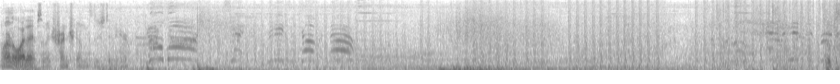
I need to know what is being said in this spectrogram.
I don't know why they have so many trench guns just in here. Go on! Shit! We need some cover now! Oops.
